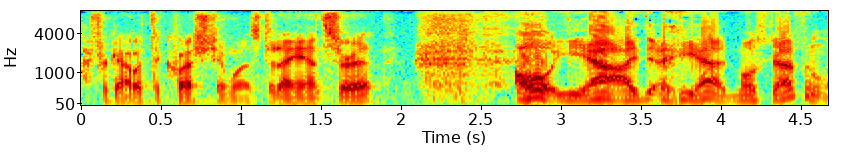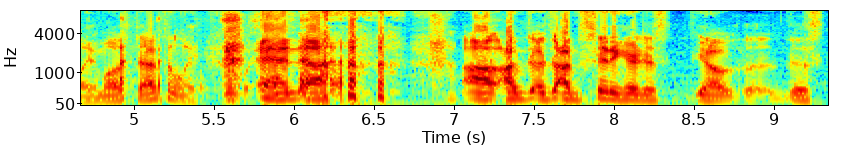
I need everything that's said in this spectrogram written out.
I forgot what the question was. Did I answer it? Oh yeah, I, yeah, most definitely, most definitely. And uh, uh, I'm I'm sitting here just you know just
